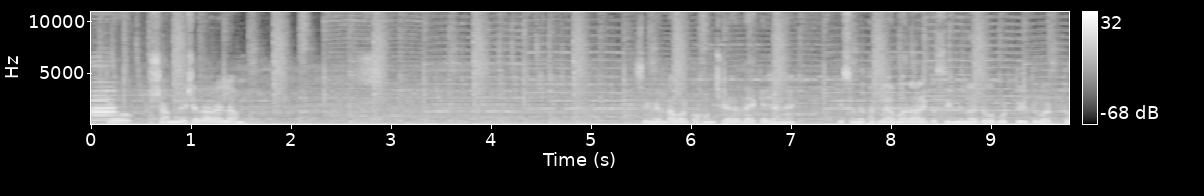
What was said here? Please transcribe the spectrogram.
একটু সামনে এসে দাঁড়াইলাম। সিগন্যালটা আবার কখন ছেড়ে দেখে জানে। পিছনে থাকলে আবার আরেকটা সিগন্যাল হয়তো ওপর দিতে পারতো।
